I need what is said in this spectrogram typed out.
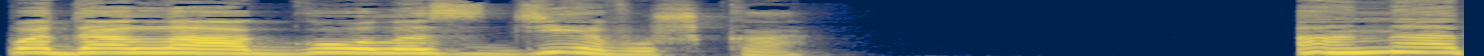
подала голос девушка. Она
